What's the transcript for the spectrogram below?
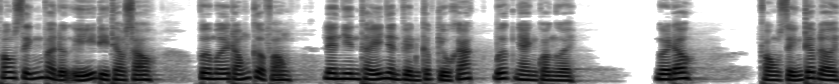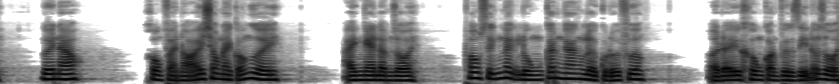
Phong Sính và Đường Ý đi theo sau, vừa mới đóng cửa phòng, liền nhìn thấy nhân viên cấp cứu khác bước nhanh qua người. "Người đâu?" Phong Sính tiếp lời, "Người nào?" "Không phải nói trong này có người." "Anh nghe lầm rồi." Phong Sính lạnh lùng cắt ngang lời của đối phương. "Ở đây không còn việc gì nữa rồi,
